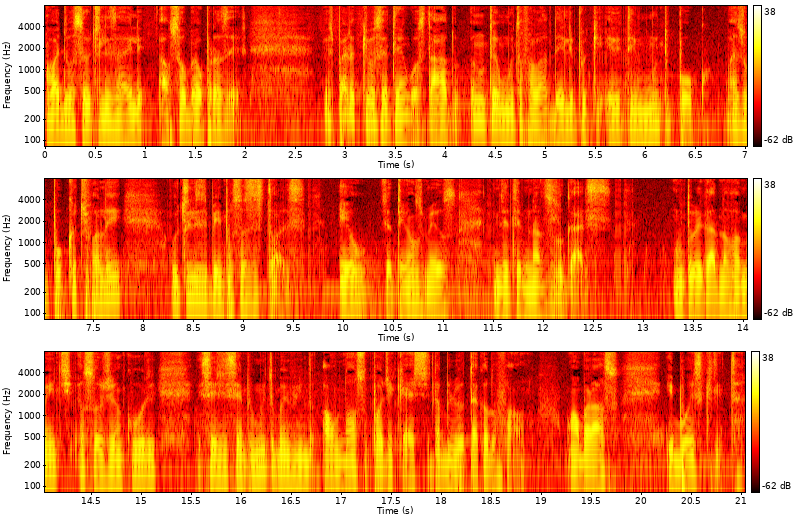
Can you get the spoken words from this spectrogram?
vai de você utilizar ele ao seu bel prazer. Eu espero que você tenha gostado. Eu não tenho muito a falar dele porque ele tem muito pouco, mas o pouco que eu te falei, utilize bem para suas histórias. Eu já tenho os meus em determinados lugares. Muito obrigado novamente. Eu sou Jean Cury e seja sempre muito bem-vindo ao nosso podcast da Biblioteca do Fauno. Um abraço e boa escrita.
